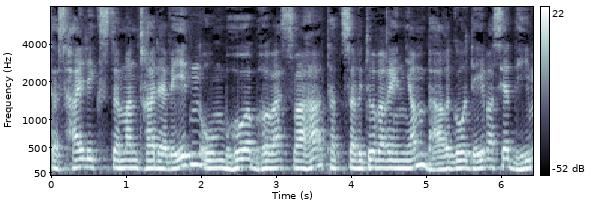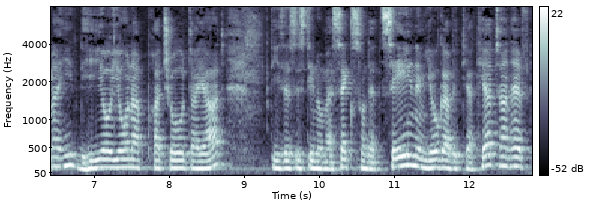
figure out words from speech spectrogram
das heiligste Mantra der Veden, Om Bhur Bhuvasvaha Tatsaviturvarenyam Bhargo Devasya Dhimahi Dhiyo Yona Prachodayat. Dieses ist die Nummer 610 im Yoga Vidya Kirtan Heft.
